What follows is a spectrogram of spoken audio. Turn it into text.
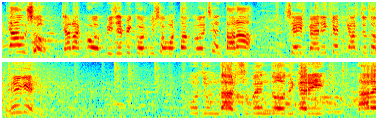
একাংশ যারা বিজেপি কর্মী সমর্থক রয়েছেন তারা সেই ব্যারিকেড কার্যত ভেঙে মজুমদার শুভেন্দু অধিকারী তারা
